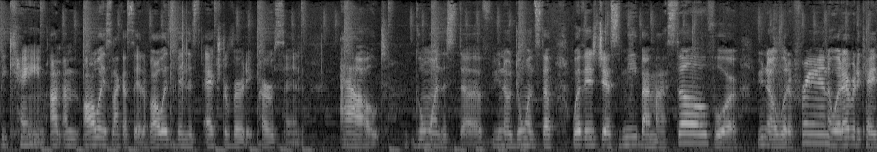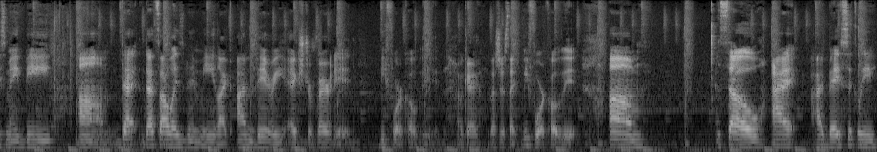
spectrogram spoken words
became. I'm, I'm always like I said. I've always been this extroverted person, out going to stuff, you know, doing stuff, whether it's just me by myself or, you know, with a friend or whatever the case may be um that that's always been me. Like i'm very extroverted before covid okay? Let's just say before covid. Um so i i basically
